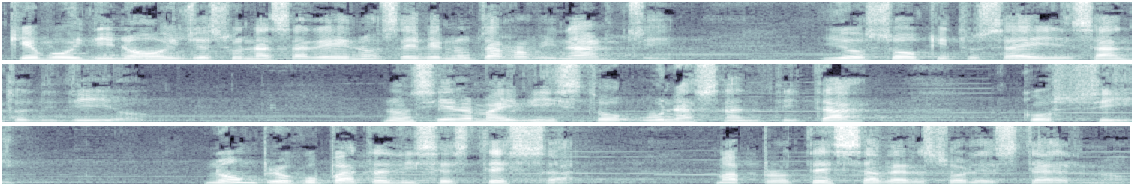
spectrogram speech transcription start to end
Che vuoi di noi, Gesù Nazareno? Sei venuto a rovinarci? Io so che tu sei il santo di Dio. Non si era mai visto una santità così, non preoccupata di se stessa, ma protessa verso l'esterno.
